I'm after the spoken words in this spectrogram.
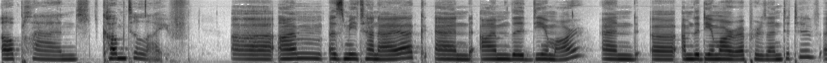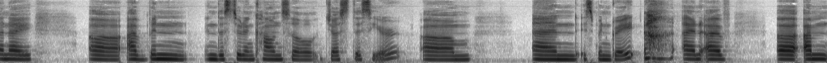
our plans come to life. Uh, I'm Asmita Nayak and I'm the DMR and uh, I'm the DMR representative and I uh, I've been in the student council just this year um, and it's been great and I've uh, I'm,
